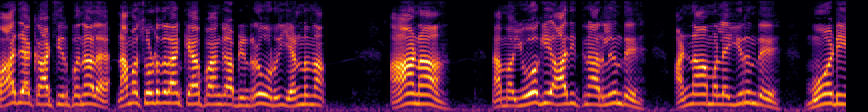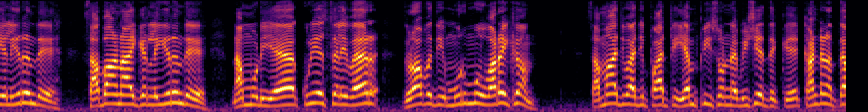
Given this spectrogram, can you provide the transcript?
பாஜக ஆட்சி இருப்பதனால நம்ம சொல்கிறதெல்லாம் கேட்பாங்க அப்படின்ற ஒரு எண்ணம் தான். ஆனால் நம்ம யோகி ஆதித்யநாத்லேருந்து அண்ணாமலை இருந்து மோடியில் இருந்து சபாநாயகரில் இருந்து நம்முடைய குடியரசுத் தலைவர் திரௌபதி முர்மு வரைக்கும் சமாஜ்வாதி பார்ட்டி எம்பி சொன்ன விஷயத்துக்கு கண்டனத்தை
